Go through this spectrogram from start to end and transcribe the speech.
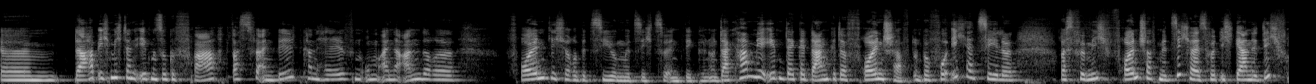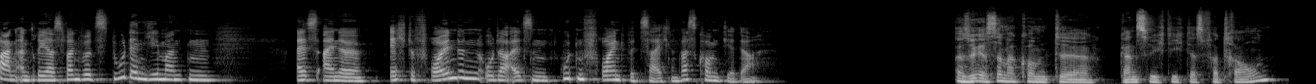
ähm, da habe ich mich dann eben so gefragt, was für ein Bild kann helfen, um eine andere freundlichere Beziehung mit sich zu entwickeln. Und da kam mir eben der Gedanke der Freundschaft. Und bevor ich erzähle, was für mich Freundschaft mit sich heißt, würde ich gerne dich fragen, Andreas, wann würdest du denn jemanden als eine echte Freundin oder als einen guten Freund bezeichnen? Was kommt dir da? Also erst einmal kommt äh, ganz wichtig das Vertrauen.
